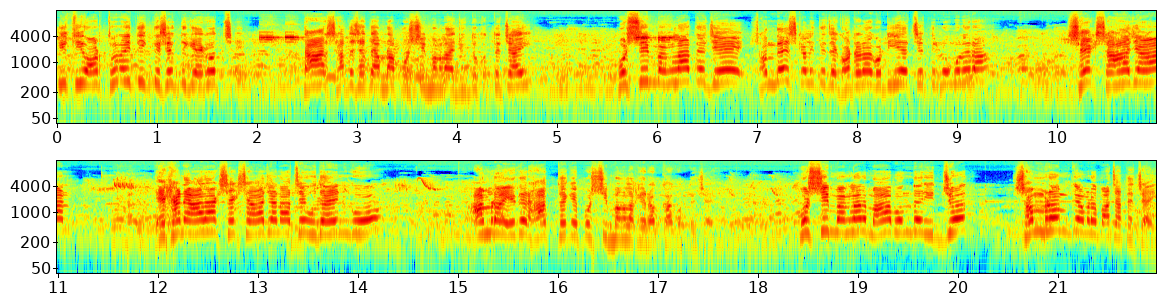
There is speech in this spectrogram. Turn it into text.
তৃতীয় অর্থনৈতিক দেশের দিকে এগোচ্ছে, তার সাথে সাথে আমরা পশ্চিমবাংলায় যুদ্ধ করতে চাই। পশ্চিমবাংলাতে যে সন্দেশকালীতে যে ঘটনা ঘটিয়েছে তৃণমূলেরা, শেখ শাহজাহান এখানে আর এক শেখ শাহজাহান আছে, উদয়ন গো। আমরা এদের হাত থেকে পশ্চিমবাংলাকে রক্ষা করতে চাই। পশ্চিমবাংলার মা বোনদের ইজ্জত, সম্ভ্রমকে আমরা বাঁচাতে চাই।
